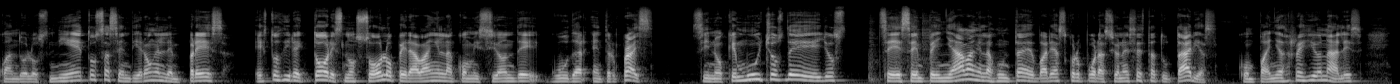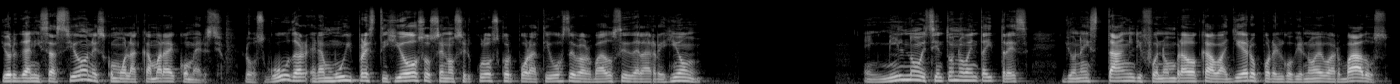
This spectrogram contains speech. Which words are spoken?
cuando los nietos ascendieron en la empresa, estos directores no solo operaban en la comisión de Goodar Enterprise, sino que muchos de ellos se desempeñaban en la junta de varias corporaciones estatutarias, compañías regionales y organizaciones como la Cámara de Comercio. Los Goodar eran muy prestigiosos en los círculos corporativos de Barbados y de la región. En 1993, John Stanley fue nombrado caballero por el gobierno de Barbados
